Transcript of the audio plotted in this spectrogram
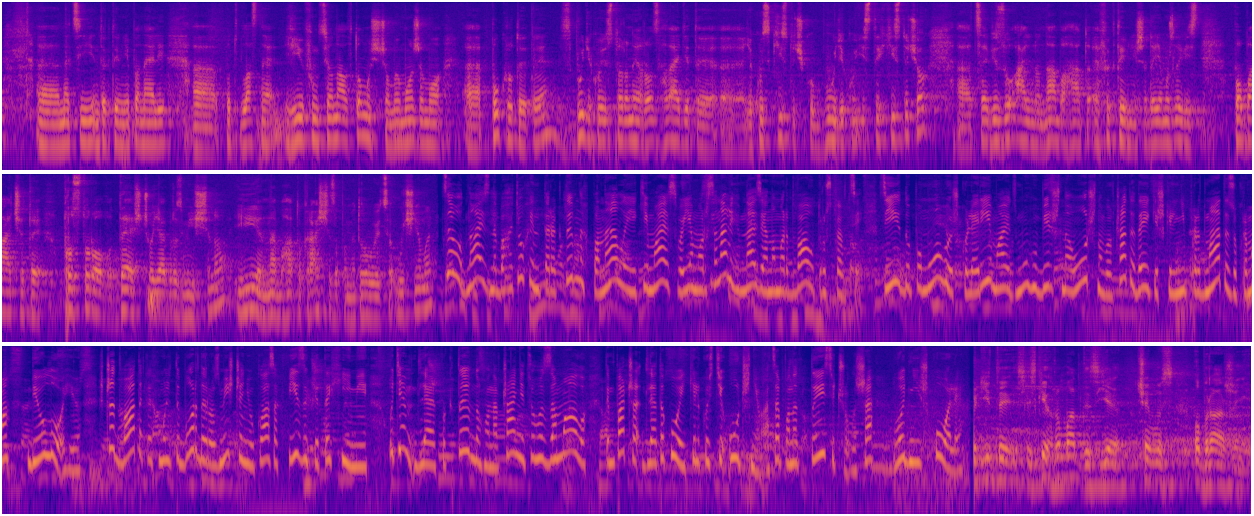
е, на цій інтерактивній панелі. Е, От, власне, її функціонал в тому, що ми можемо е, покрутити з будь-якої сторони, розгледіти е, якусь кісточку, будь-яку із тих кісточок. Е, Це візуально набагато ефективніше, дає можливість побачити просторово, де що як розміщено, і набагато краще запам'ятовується учнями. Це одна із небагатьох інтерактивних панелей, які має в своєму арсеналі гімназія номер 2 у Трускавці. З її допомогою школярі мають змогу більш наочно вивчати деякі шкільні предмети, зокрема біологію. Ще два таких мультиборди розміщені у класах фізики та хімії. Утім, для ефективного навчання цього замало, тим паче для такої кількості учнів, а це понад тисячу лише в одній школі. Діти сільських громад десь є чимось ображені.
